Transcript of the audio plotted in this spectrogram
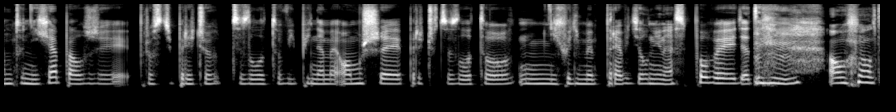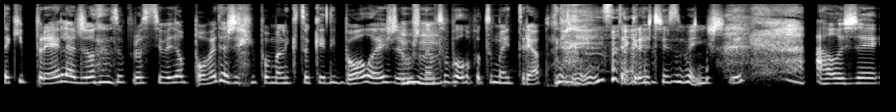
on to nechápal, že proste prečo cez leto vypíname omše, prečo cez leto nechodíme pravidelne na spoveď a, t- mm-hmm. a on mal taký prehľad, že on nám to proste vedel povedať, že pomaly kto kedy bol, že mm-hmm. už nám mhm. to bolo potom aj trápne neísť, tak radšej sme išli. Ale že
